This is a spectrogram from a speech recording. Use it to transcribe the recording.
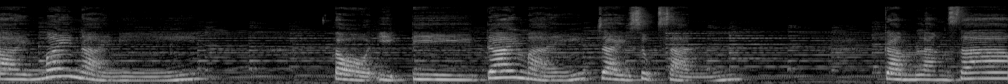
ายไม่หน่ายหนีต่ออีกปีได้ไหมใจสุขสันต์กำลังสร้าง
